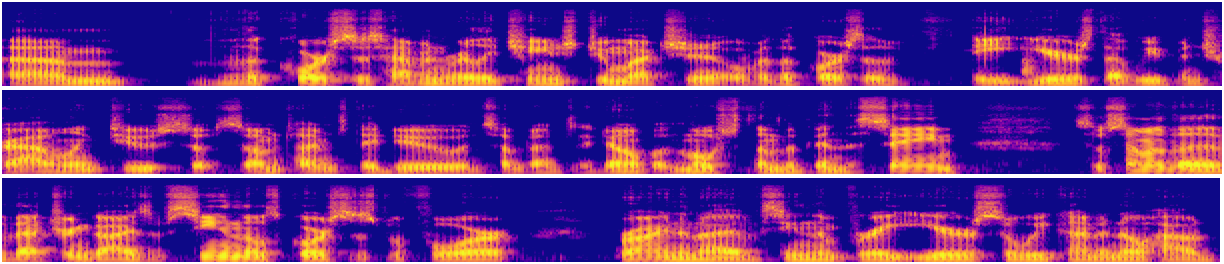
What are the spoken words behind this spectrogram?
Um, the courses haven't really changed too much over the course of eight years that we've been traveling to. So sometimes they do and sometimes they don't, but most of them have been the same. So some of the veteran guys have seen those courses before. Brian and I have seen them for eight years, so we kind of know how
